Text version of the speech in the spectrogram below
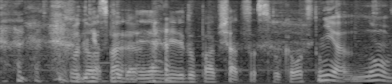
в Нет, ну. Я имею в виду пообщаться с руководством. Не, ну,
